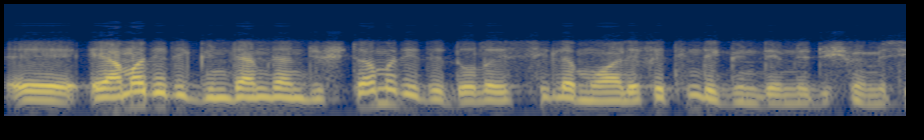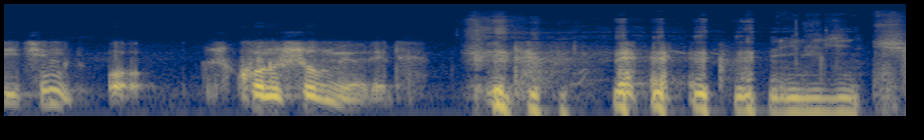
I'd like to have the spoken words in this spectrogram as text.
E, e ama dedi gündemden düştü ama dedi dolayısıyla muhalefetin de gündemine düşmemesi için o, konuşulmuyor dedi. İlginç.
